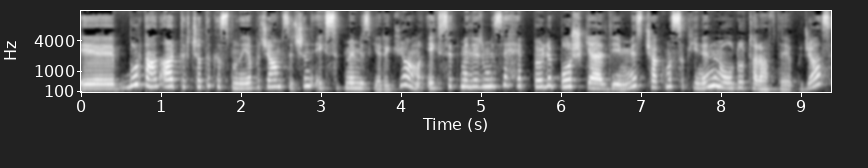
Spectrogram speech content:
e, buradan artık çatı kısmını yapacağımız için eksiltmemiz gerekiyor ama eksiltmelerimizi hep böyle boş geldiğimiz çakma sık iğnenin olduğu tarafta yapacağız.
